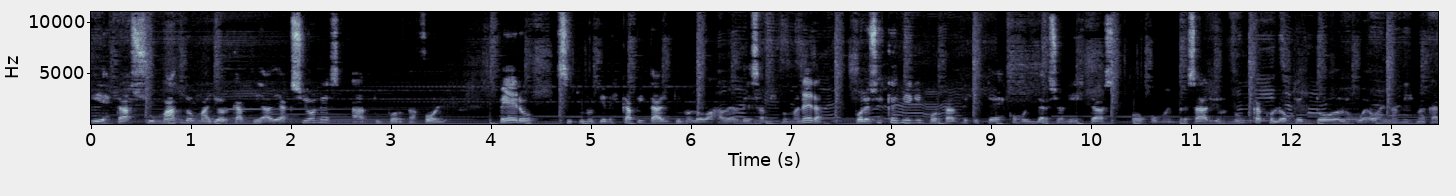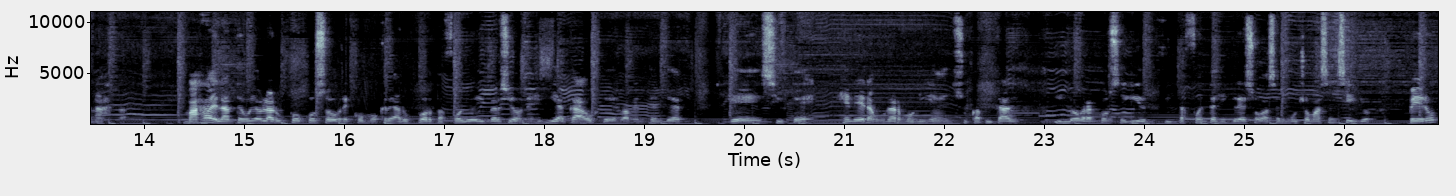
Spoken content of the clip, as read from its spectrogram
y estás sumando mayor cantidad de acciones a tu portafolio. Pero si tú no tienes capital, tú no lo vas a ver de esa misma manera. Por eso es que es bien importante que ustedes como inversionistas o como empresarios nunca coloquen todos los huevos en la misma canasta. Más adelante voy a hablar un poco sobre cómo crear un portafolio de inversiones y acá ustedes van a entender que si ustedes generan una armonía en su capital y logran conseguir distintas fuentes de ingreso va a ser mucho más sencillo, pero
